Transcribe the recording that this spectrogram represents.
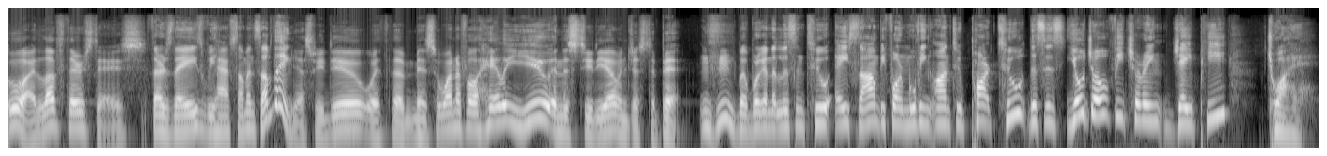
Ooh, I love Thursdays. Thursdays, we have Some and Something. Yes, we do, with uh, Miss Wonderful Hailey Yoo in the studio in just a bit. Mm-hmm, but we're going to listen to a song before moving on to part two. This is Yojo featuring JP. 좋아해.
